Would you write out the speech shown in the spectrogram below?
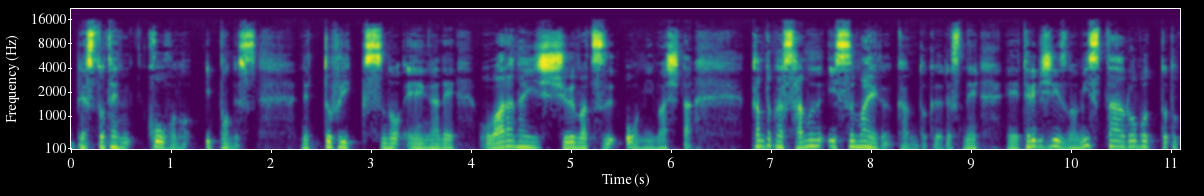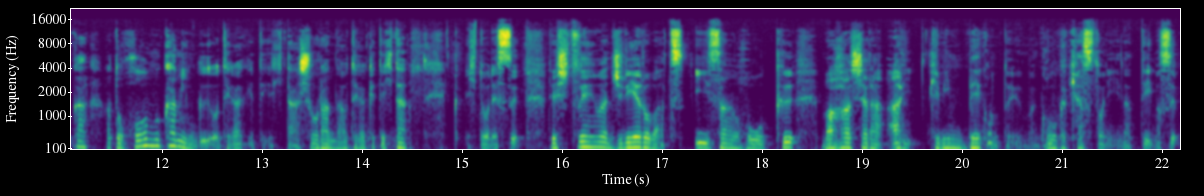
ベスト10候補の一本です。ネットフリックスの映画で終わらない週末を見ました。監督はサム・イスマイル監督ですね。えー、テレビシリーズのミスター・ロボットとか、あとホームカミングを手掛けてきた、ショーランナーを手掛けてきた人です。で、出演はジュリア・ロバーツ、イーサン・ホーク、マハシャラ・アリ、ケビン・ベーコンという、まあ、豪華キャストになっています。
